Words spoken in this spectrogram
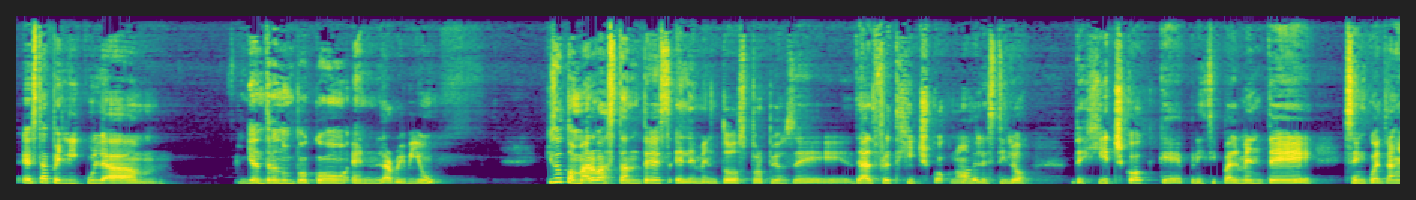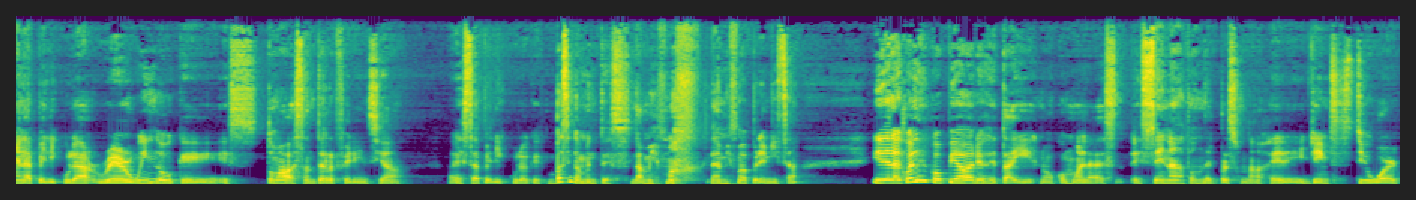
Esta película, mm, ya entrando un poco en la review, quiso tomar bastantes elementos propios de, Alfred Hitchcock, ¿no? Del estilo de Hitchcock que principalmente se encuentran en la película Rare Window, que toma bastante referencia a esta película, que básicamente es la misma, la misma premisa, y de la cual él copia varios detalles, ¿no? Como las escenas donde el personaje de James Stewart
